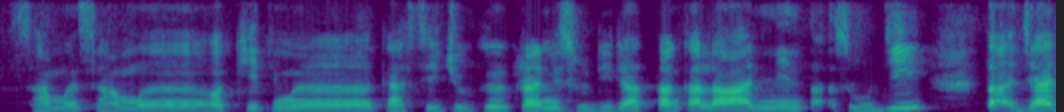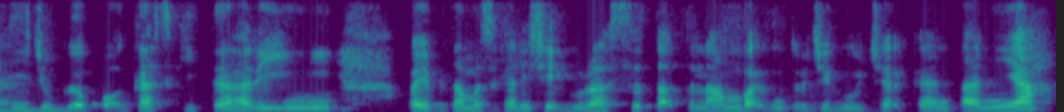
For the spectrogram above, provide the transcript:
Sama-sama. Okey, terima kasih juga kerana sudi datang. Kalau Hanin tak sudi, tak jadi juga podcast kita hari ini. Baik, pertama sekali cikgu rasa tak terlambat untuk cikgu ucapkan tahniah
